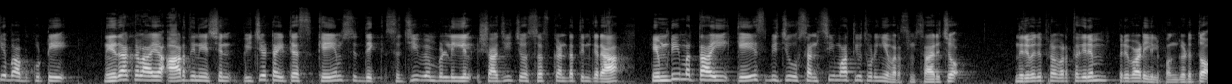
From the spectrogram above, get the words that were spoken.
കെ ബാബുക്കുട്ടി നേതാക്കളായ R Dineshan P J Titus K M Siddique Sajeev വെമ്പള്ളിയിൽ Shaji Joseph Kandathinkara M D Mathai K S Biju Sunsy Mathew തുടങ്ങിയവർ സംസാരിച്ചു. നിരവധി പ്രവർത്തകരും പരിപാടിയിൽ പങ്കെടുത്തു.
